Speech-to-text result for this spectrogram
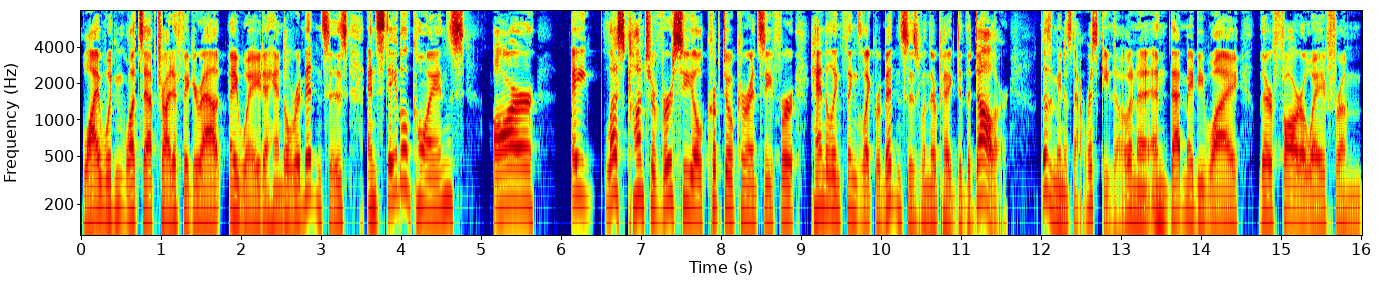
Why wouldn't WhatsApp try to figure out a way to handle remittances? And stable coins are a less controversial cryptocurrency for handling things like remittances when they're pegged to the dollar. Doesn't mean it's not risky though, and and that may be why they're far away from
